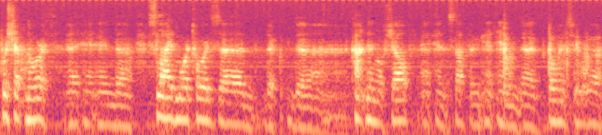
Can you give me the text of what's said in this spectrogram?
push up north and, and slide more towards the the continental shelf and, and stuff, and, and, go into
